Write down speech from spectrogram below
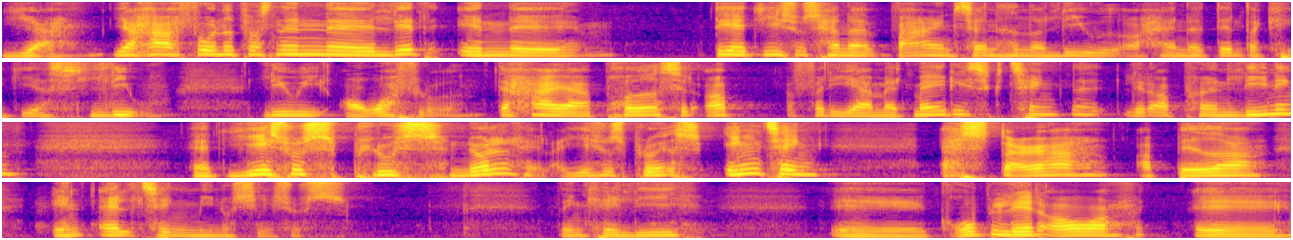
ja, jeg har fundet på sådan en øh, lidt en... Øh, det, at Jesus han er vejen, sandheden og livet, og han er den, der kan give os liv. Liv i overflod. Det har jeg prøvet at sætte op, fordi jeg er matematisk tænkende, lidt op på en ligning at Jesus plus 0, eller Jesus plus ingenting, er større og bedre end alting minus Jesus. Den kan I lige øh, gruble lidt over, øh,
